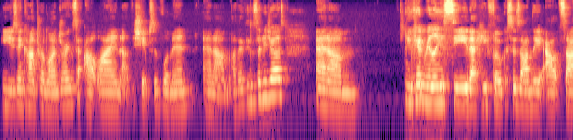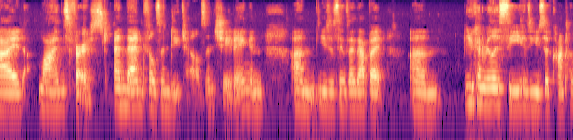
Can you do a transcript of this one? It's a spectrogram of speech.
using contour line drawings to outline uh, the shapes of women and um, other things that he draws. And you can really see that he focuses on the outside lines first and then fills in details and shading and um, uses things like that. But um, you can really see his use of contour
